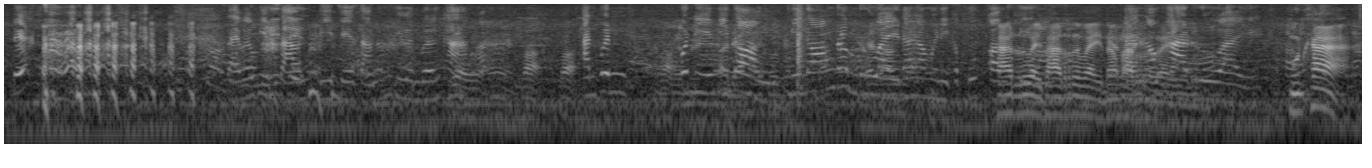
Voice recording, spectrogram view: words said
ดเด้ใส่เบิ่งพิมพ์สาวดีเจสาวน้ำยืนเบิ่งค่ะก็ก็อันเพิ่นพอดีมีน้องมีน้องร่ำรวยนะคะมื้อนี้กระปุกออมพารวยพารวยน้องพาน้องรวยพารวย มูลค่าอ่า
